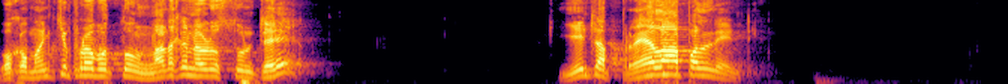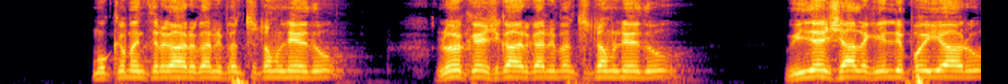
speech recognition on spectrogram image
ఒక మంచి ప్రభుత్వం నడక నడుస్తుంటే ఏంటి ఆ ప్రేలాపనలు ముఖ్యమంత్రి గారు కనిపించటం లేదు లోకేష్ గారు కనిపించటం లేదు విదేశాలకు వెళ్ళిపోయారు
